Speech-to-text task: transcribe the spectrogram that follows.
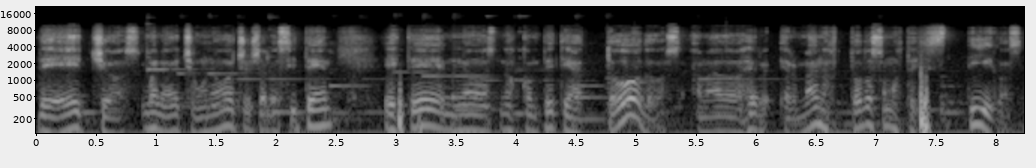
de Hechos, bueno, Hechos 1.8 ya lo cité, este, nos, nos compete a todos, amados hermanos, todos somos testigos.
